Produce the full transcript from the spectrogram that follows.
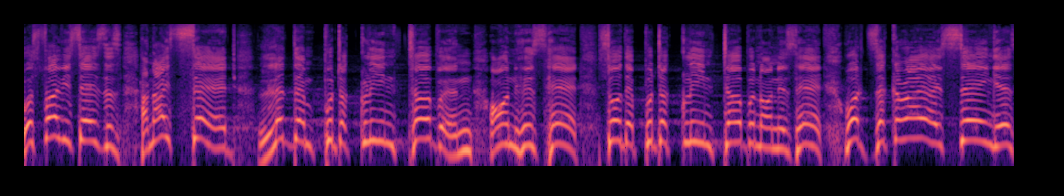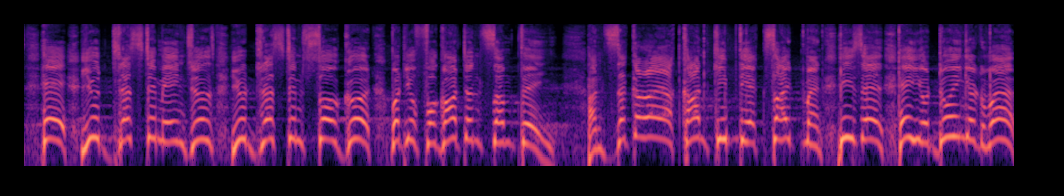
Verse 5 he says this, and I said, let them put a clean turban on his head. So they put a clean turban on his head. What Zechariah is saying is, hey, you dressed him angels, you dressed him so good, but you've forgotten something. And Zechariah can't keep the excitement. He says, hey, you're doing it well.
